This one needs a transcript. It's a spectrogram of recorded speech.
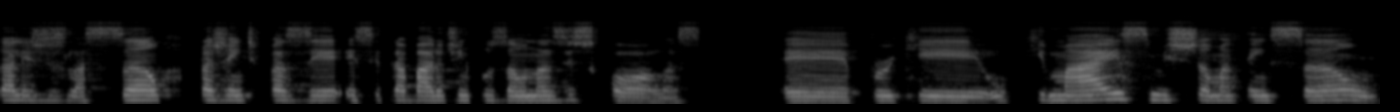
da legislação, para a gente fazer esse trabalho de inclusão nas escolas. É, porque o que mais me chama atenção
